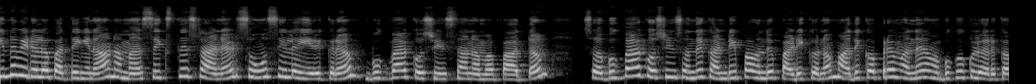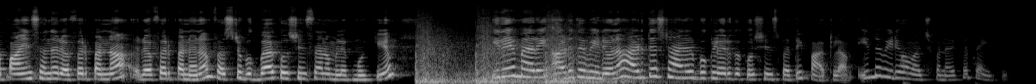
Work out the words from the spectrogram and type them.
இந்த வீடியோவில் பார்த்தீங்கன்னா நம்ம சிக்ஸ்த்து ஸ்டாண்டர்ட் சோசியில் இருக்கிற புக் பேக் கொஸ்டின்ஸ் தான் நம்ம பார்த்தோம். ஸோ புக் பேக் கொஸ்டின்ஸ் வந்து கண்டிப்பாக வந்து படிக்கணும். அதுக்கப்புறம் வந்து நம்ம புக்குக்குள்ளே இருக்க பாயிண்ட்ஸ் வந்து ரெஃபர் பண்ணால் ரெஃபர் பண்ணணும். ஃபஸ்ட்டு புக் பேக் கொஸ்டின்ஸ் தான் நம்மளுக்கு முக்கியம். இதே மாதிரி அடுத்த வீடியோவில் அடுத்த ஸ்டாண்டர்ட் புக்கில் இருக்க கொஸ்டின்ஸ் பற்றி பார்க்கலாம். இந்த வீடியோவை வாட்ச் பண்ணதுக்கு தேங்க்யூ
